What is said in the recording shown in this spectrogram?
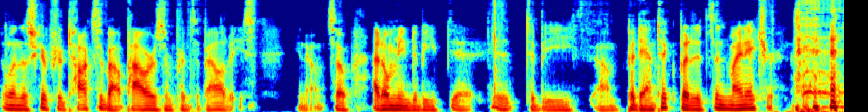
when the scripture talks about powers and principalities, you know. So I don't mean to be uh, to be um, pedantic, but it's in my nature.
